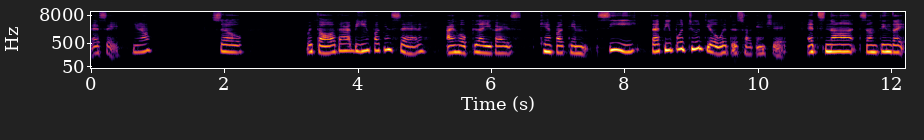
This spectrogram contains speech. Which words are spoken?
essay, you know? So with all that being fucking said, I hope that you guys can fucking see that people do deal with this fucking shit. It's not something that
